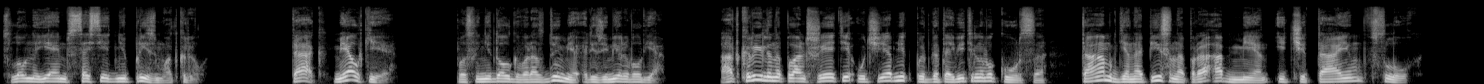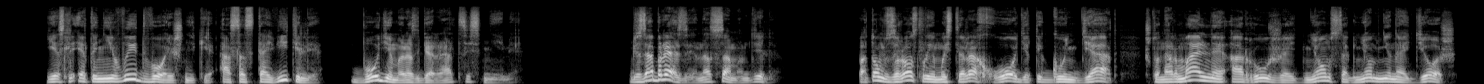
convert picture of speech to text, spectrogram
Словно я им соседнюю призму открыл. Так, мелкие, После недолгого раздумья резюмировал я. Открыли на планшете учебник подготовительного курса, там, где написано про обмен, и читаем вслух. Если это не вы, двоечники, а составители, будем разбираться с ними. Безобразие на самом деле. Потом взрослые мастера ходят и гундят, что нормальное оружие днем с огнем не найдешь,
